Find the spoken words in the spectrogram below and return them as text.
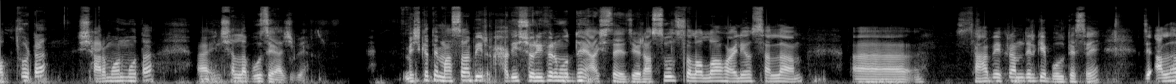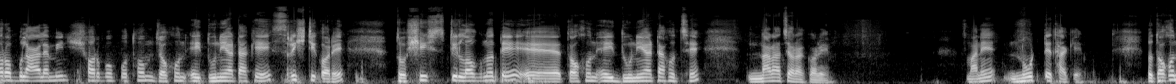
অর্থটা, সারমর্মতা ইনশাল্লাহ বুঝে আসবে। মেশকাতে মাসাবির হাদিস শরীফের মধ্যে আসছে যে রাসূল সাল্লাহ আলিয়াল্লাম সাহাব একরামদেরকে বলতেছে যে, আল্লাহ রব্বুল আলমিন সর্বপ্রথম যখন এই দুনিয়াটাকে সৃষ্টি করে, তো সৃষ্টি লগ্নতে তখন এই দুনিয়াটা হচ্ছে নাড়াচাড়া করে মানে নড়তে থাকে। তো তখন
